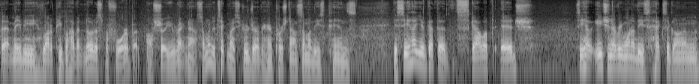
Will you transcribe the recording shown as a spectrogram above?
that maybe a lot of people haven't noticed before, but I'll show you right now. So I'm going to take my screwdriver here and push down some of these pins. You see how you've got that scalloped edge See how each and every one of these hexagon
